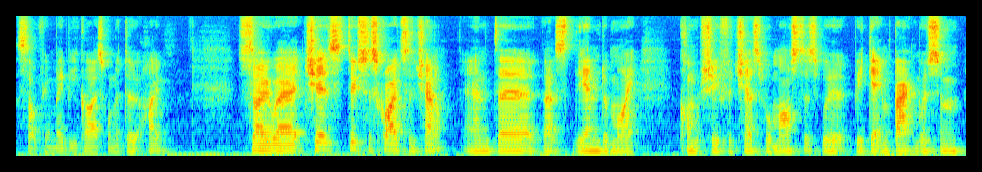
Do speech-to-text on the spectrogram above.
something maybe you guys want to do at home. So uh, cheers, do subscribe to the channel, and uh, that's the end of my commentary for Chessable Masters. We'll be getting back with some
